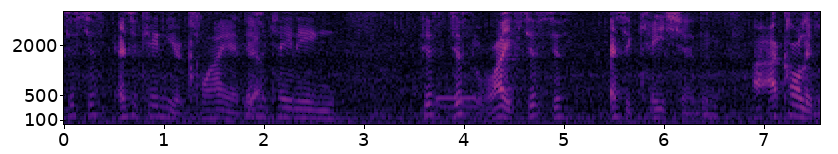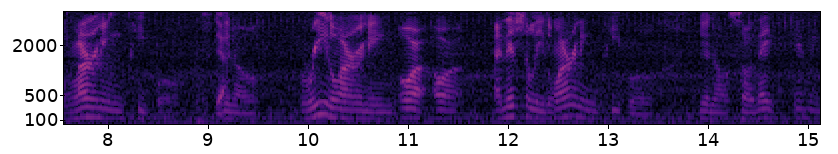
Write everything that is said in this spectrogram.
just just educating your client, Yeah. educating just just life, just just education. I, I call it learning people. Mm-hmm. Yeah. You know, relearning or or initially learning people. You know, so they, mean,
